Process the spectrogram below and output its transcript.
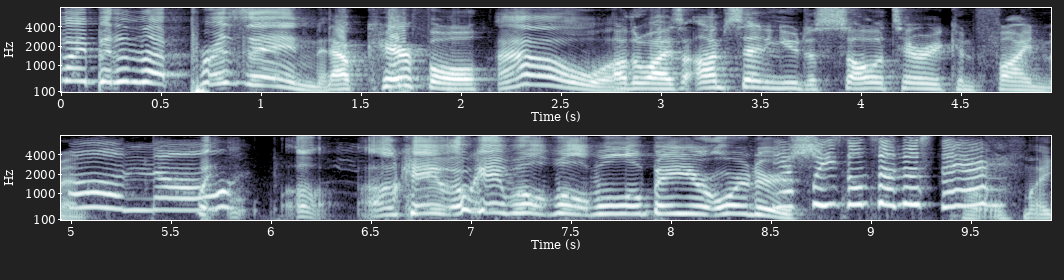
have I been in that prison? Now, careful. Ow. Otherwise, I'm sending you to solitary confinement. Oh, no. Oh, okay, okay. We'll, we'll we'll obey your orders. Please don't send us there. Oh my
